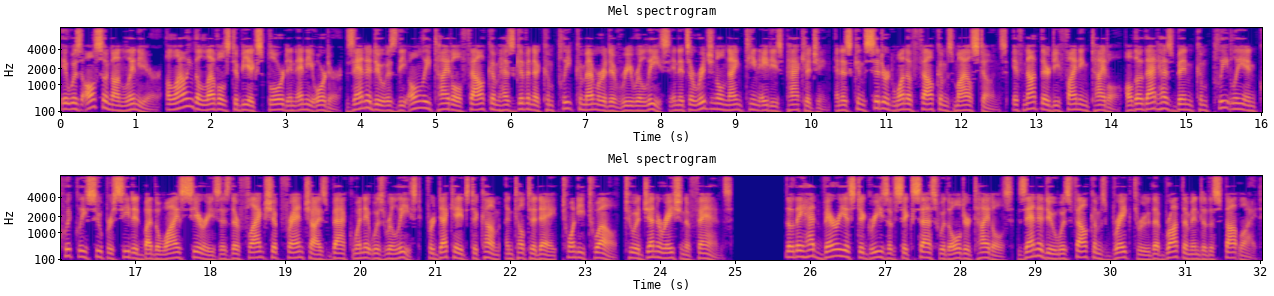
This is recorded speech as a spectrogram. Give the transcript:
It was also nonlinear, allowing the levels to be explored in any order. Xanadu is the only title Falcom has given a complete commemorative re-release in its original 1980s packaging, and is considered one of Falcom's milestones, if not their defining title although that has been completely and quickly superseded by the Ys series as their flagship franchise back when it was released, for decades to come, until today 2012, to a generation of fans. Though they had various degrees of success with older titles, Xanadu was Falcom's breakthrough that brought them into the spotlight.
